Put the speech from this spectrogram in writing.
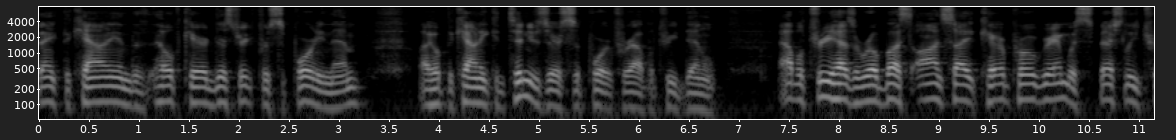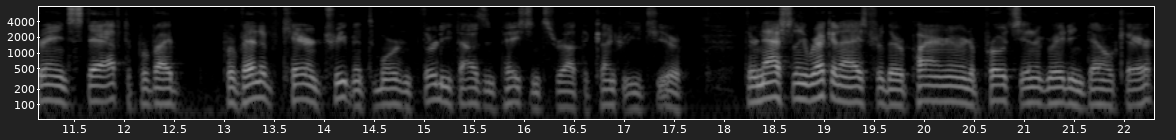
thank the county and the healthcare district for supporting them. I hope the county continues their support for Apple Tree Dental. Apple Tree has a robust on site care program with specially trained staff to provide preventive care and treatment to more than 30,000 patients throughout the country each year. They're nationally recognized for their pioneering approach to integrating dental care,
